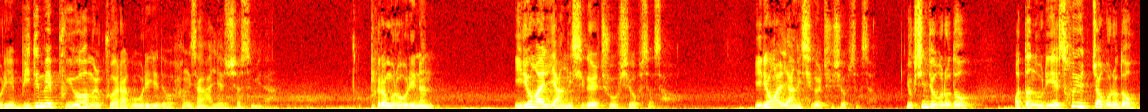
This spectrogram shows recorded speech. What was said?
우리의 믿음의 부요함을 구하라고 우리에게도 항상 알려주셨습니다. 그러므로 우리는 일용할 양식을 주시옵소서. 일용할 양식을 주시옵소서. 육신적으로도 어떤 우리의 소유적으로도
